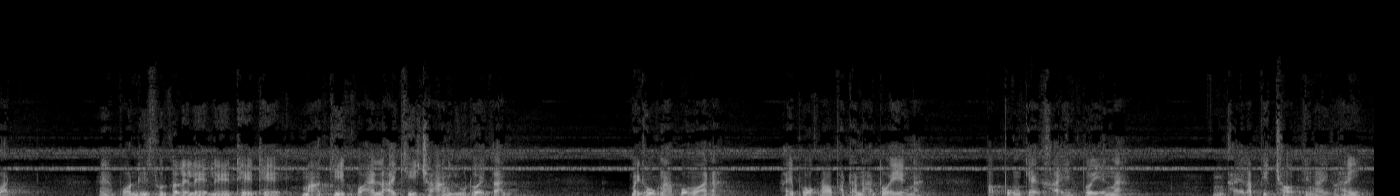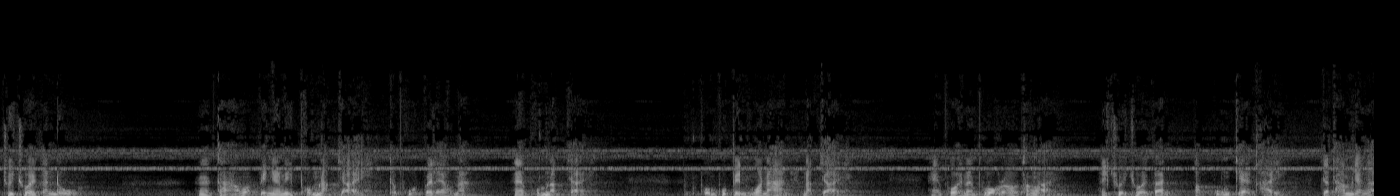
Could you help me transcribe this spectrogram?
วัด ผลที่สุดก็เละเละเทะเทะมากขี้ควายหลายขี้ช้างอยู่ด้วยกัน ไม่ถูกนะผมว่านะให้พวกเราพัฒนาตัวเองนะปรับปรุงแก้ไขตัวเองนะใครรับผิดชอบยังไงก็ให้ช่วยๆกันดูถ้าว่าเป็นอย่างนี้ผมหนักใจถ้าพูดไปแล้วนะผมหนักใจ ผมผู้เป็นหัวหน้าเนี่ยหนักใจเพราะฉะนั้นพวกเราทั้งหลาย ให้ช่วยๆกัน ปรับปรุงแก้ไขจะทำยังไง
